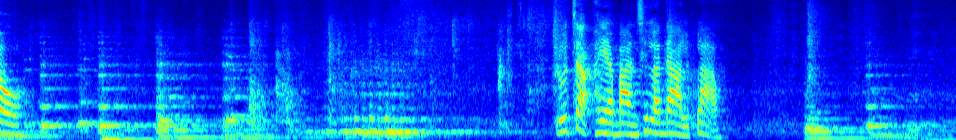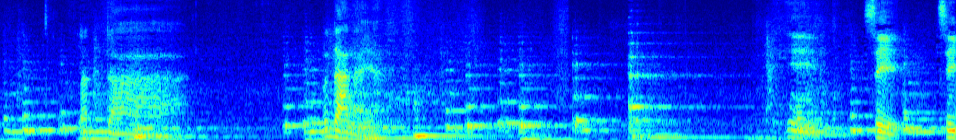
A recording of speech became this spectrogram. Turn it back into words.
จรู้จักพยาบาลชื่อรัดดาหรือเปล่า รัตดา รัตดาไหนอะนี่สี่สี่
